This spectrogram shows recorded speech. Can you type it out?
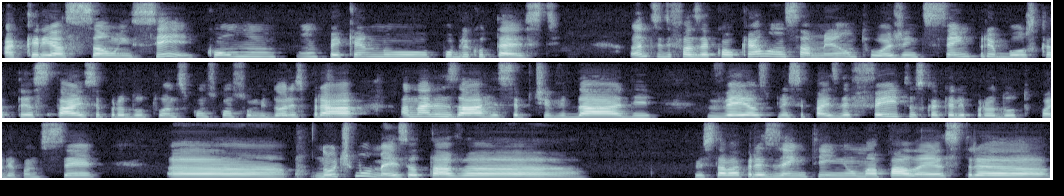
a criação em si com um, um pequeno público teste. Antes de fazer qualquer lançamento, a gente sempre busca testar esse produto antes com os consumidores para analisar a receptividade, ver os principais defeitos que aquele produto pode acontecer. Uh, no último mês eu estava eu estava presente em uma palestra,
